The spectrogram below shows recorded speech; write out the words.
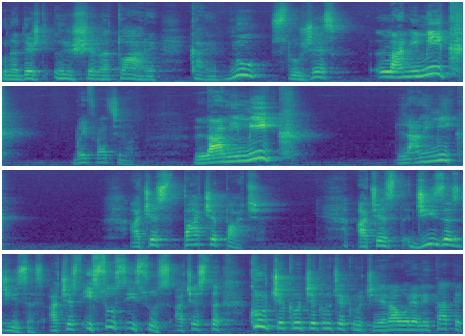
cu nădejdi înșelătoare, care nu slujesc la nimic. Băi, fraților, la nimic, la nimic. Acest pace-pace, acest Jesus, Jesus, acest Isus, Isus, acest cruce, cruce, cruce, cruce, era o realitate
